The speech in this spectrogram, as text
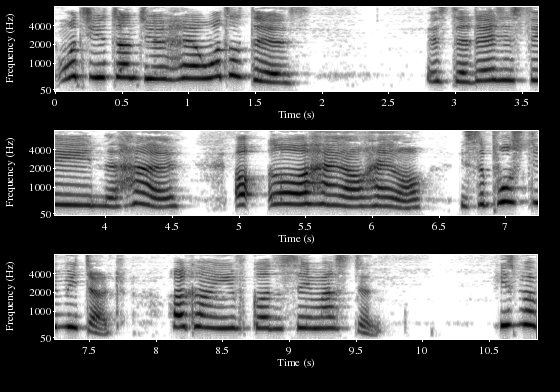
what you done to your hair? What is this? It's the latest thing in the hair. Oh, oh, hang on, hang on. You're supposed to be Dutch. How come you've got the same accent? He's my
